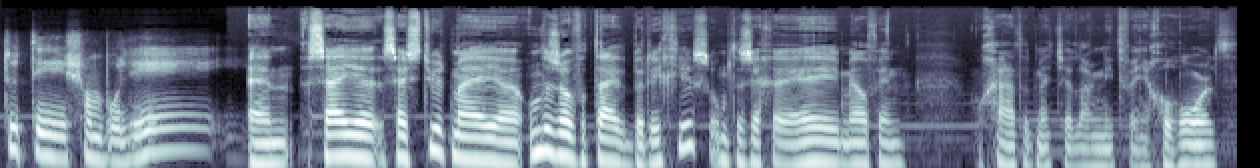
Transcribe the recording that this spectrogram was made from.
tout est chamboulé. En zij, zij stuurt mij om de zoveel tijd berichtjes om te zeggen: Hey Melvin, hoe gaat het met je? Lang niet van je gehoord.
